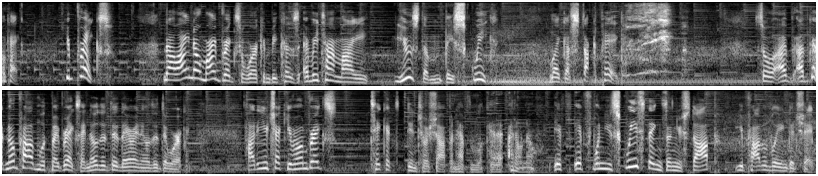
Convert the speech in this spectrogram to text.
Okay, your brakes. Now I know my brakes are working because every time I use them, they squeak like a stuck pig. So I've, I've got no problem with my brakes. I know that they're there. I know that they're working. How do you check your own brakes? Take it into a shop and have them look at it. I don't know. If, if when you squeeze things and you stop, you're probably in good shape.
